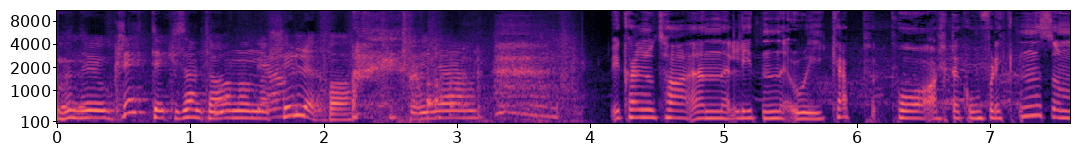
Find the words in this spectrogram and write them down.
Men det er jo greit ikke sant, å ha noen å skylde på. Ja. Vi kan jo ta en liten recap på Alta-konflikten som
